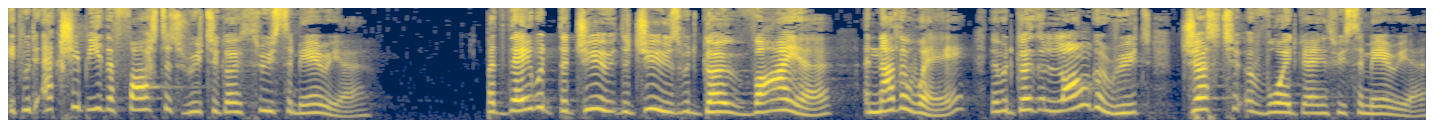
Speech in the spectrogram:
it would actually be the fastest route to go through Samaria. But they would, the, Jew, the Jews would go via another way. They would go the longer route just to avoid going through Samaria.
